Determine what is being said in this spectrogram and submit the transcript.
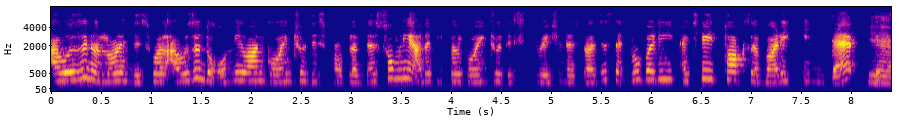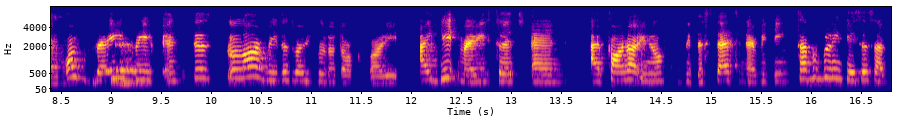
I wasn't alone in this world. I wasn't the only one going through this problem. There's so many other people going through this situation as well. Just that nobody actually talks about it in depth. Yeah. It's all very brief and there's a lot of reasons why people don't talk about it. I did my research and I found out, you know, with the stats and everything, cyberbullying cases are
